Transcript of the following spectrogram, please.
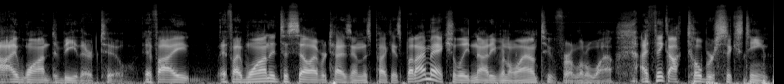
I want to be there too. If I if I wanted to sell advertising on this podcast, but I'm actually not even allowed to for a little while. I think October 16th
